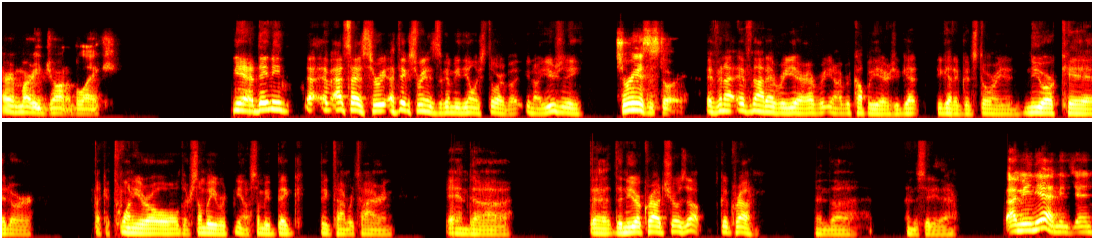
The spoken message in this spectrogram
I'm already drawn a blank. Yeah, they need uh, outside Serena. I think Serena's going to be the only story, but you know, usually Serena's the story. if not if not every year, every you know every couple of years, you get you get a good story. A New York kid or like a twenty year old or somebody you know somebody big big time retiring, and uh the the New York crowd shows up. Good crowd, in the in the city there. I mean, yeah, I mean, and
